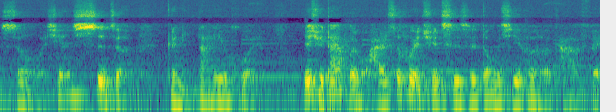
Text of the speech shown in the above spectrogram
受。我先试着跟你待一会，也许待会我还是会去吃吃东西、喝喝咖啡，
